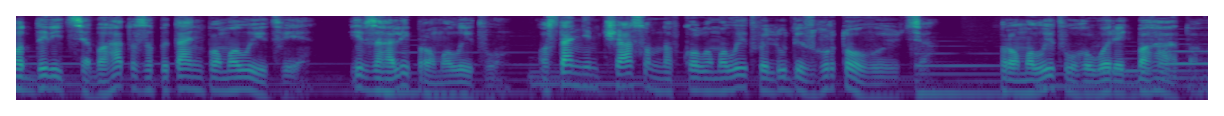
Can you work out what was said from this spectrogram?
От дивіться, багато запитань по молитві і взагалі про молитву. Останнім часом навколо молитви люди згуртовуються. Про молитву говорять багато.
